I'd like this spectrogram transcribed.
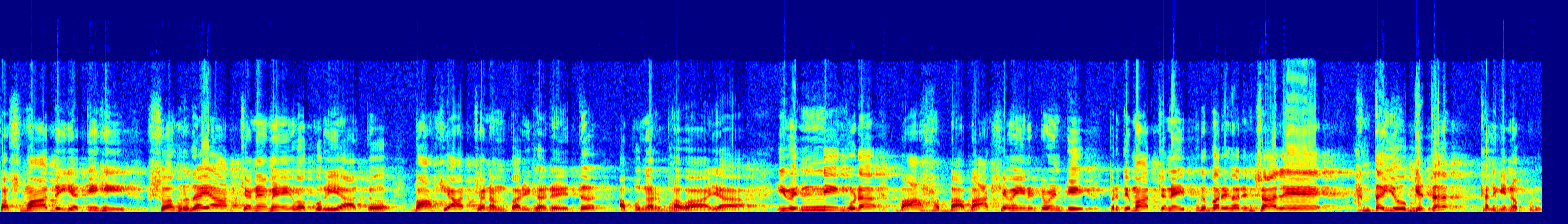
తస్మాద్ యతి స్వహృదయార్చనమేవ కుర్యాత్ బాహ్యార్చనం పరిహరేత్ అపునర్భవాయ. ఇవన్నీ కూడా బాహ బా బాహ్యమైనటువంటి ప్రతిమార్చన ఇప్పుడు పరిహరించాలే? అంత యోగ్యత కలిగినప్పుడు.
